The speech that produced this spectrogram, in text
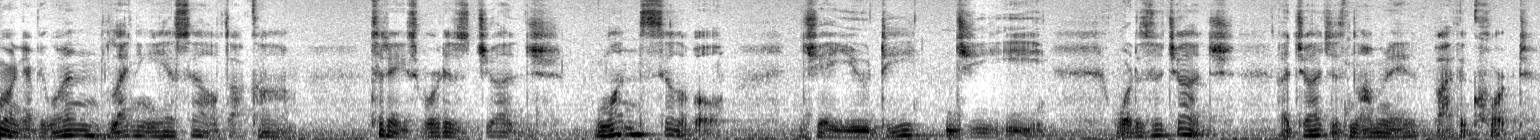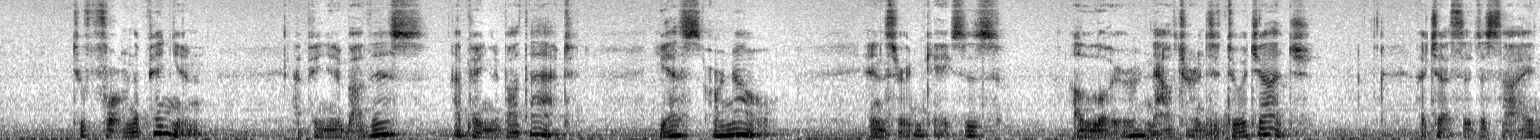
Good morning, everyone. LightningESL.com. Today's word is judge. One syllable. J U D G E. What is a judge? A judge is nominated by the court to form an opinion. Opinion about this, opinion about that. Yes or no. In certain cases, a lawyer now turns into a judge. A judge to decide,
